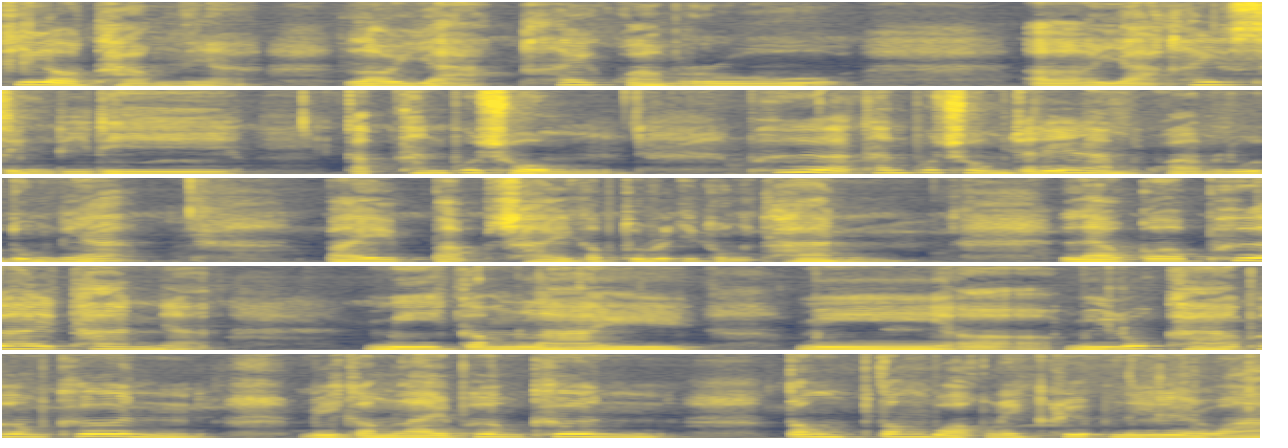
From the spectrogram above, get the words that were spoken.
ที่เราทำเนี่ย เราอยากให้ความรู้ออยากให้สิ่งดีๆ กับท่านผู้ชม เพื่อท่านผู้ชมจะได้นำความรู้ตรงเนี้ยไปปรับใช้กับธุรกิจของท่าน แล้วก็เพื่อให้ท่านเนี่ยมีกำไรมีมีลูกค้าเพิ่มขึ้น มีกำไรเพิ่มขึ้น ต้องต้องบอกในคลิปนี้เลยว่า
